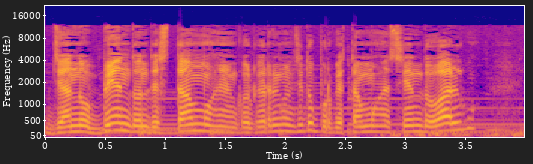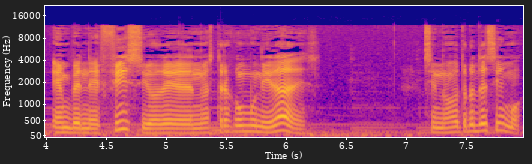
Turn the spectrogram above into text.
ya nos ven donde estamos en cualquier rinconcito porque estamos haciendo algo en beneficio de nuestras comunidades. Si nosotros decimos,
